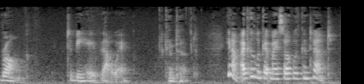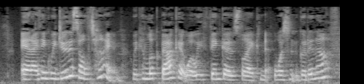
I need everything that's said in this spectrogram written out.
wrong to behave that way. Contempt. Yeah, I could look at myself with contempt. And I think we do this all the time. We can look back at what we think is like wasn't good enough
